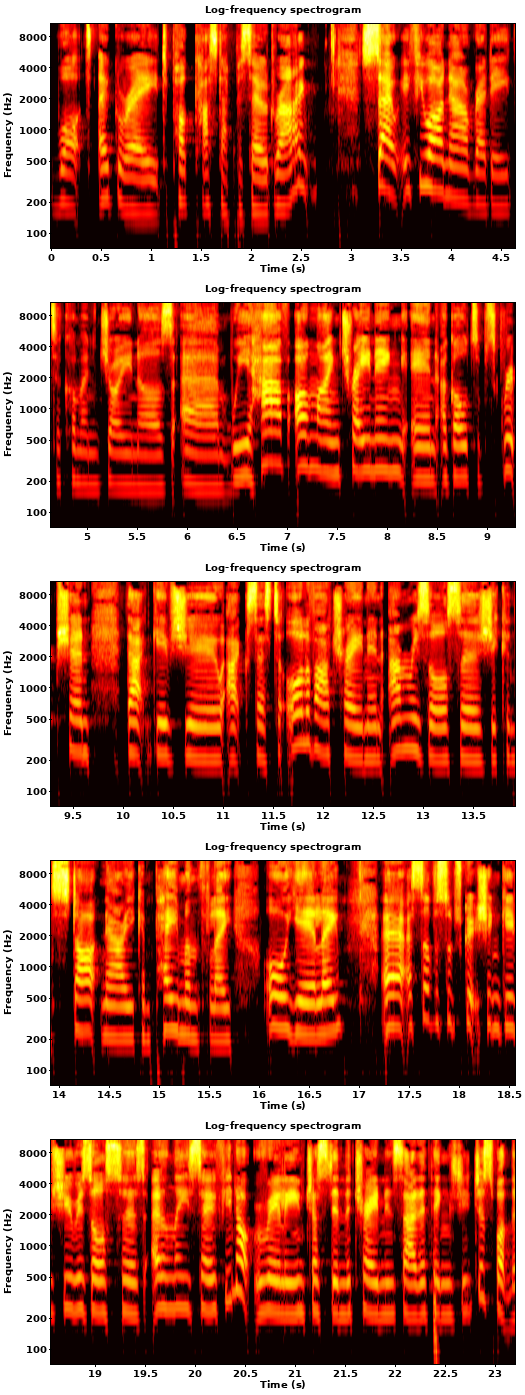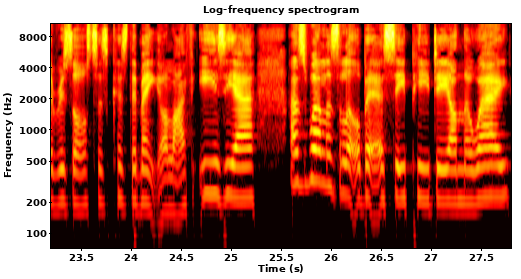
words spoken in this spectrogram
What a great podcast episode, right? So, if you are now ready to come and join us, um, we have online training in a gold subscription that gives you access to all of our training and resources. You can start now, you can pay monthly or yearly. Uh, a silver subscription gives you resources only. So, if you're not really interested in the training side of things, you just want the resources because they make your life easier, as well as a little bit of CPD on the way,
